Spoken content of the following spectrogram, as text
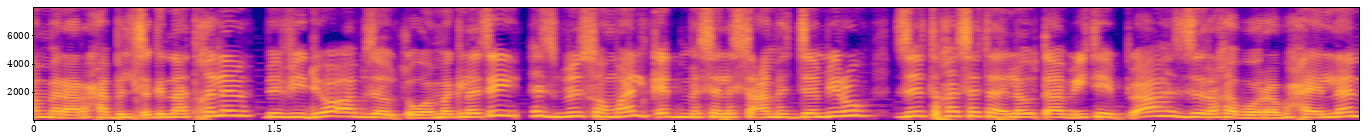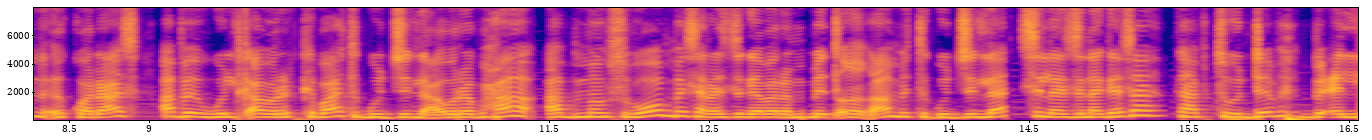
ኣመራርሓ ብልፅግና ትኽል ብቪድዮ ኣብ ዘውፅዎ መግለፂ ህዝቢ ሶማል ቅድሚ ሰለስተ ዓመት ጀሚሩ ዝተኸሰተ ለውጢ ኣብ ኢትዮጵያ ዝረኸቦ ረብሓ የለን እኳ ደኣስ ኣብ ውልቃዊ ርክባት ጉጅለኣዊ ረብሓ ኣብ መውስቦ መሰረት ዝገበረ ምጥቕቓም እቲ ጉጅለ ስለዝነገሰ ካብቲ ውድብ ብዕሊ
